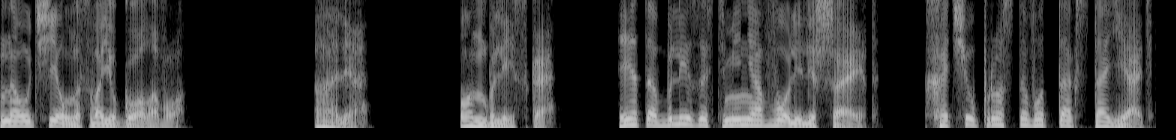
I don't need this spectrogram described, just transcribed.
Научил на свою голову. Аля. Он близко. И эта близость меня воли лишает. Хочу просто вот так стоять,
